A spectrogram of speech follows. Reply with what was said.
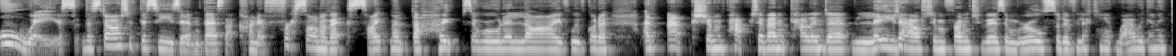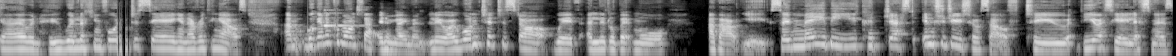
always the start of the season there's that kind of frisson of excitement the hopes are all alive. We've got a an action packed event calendar laid out in front of us and we're all sort of looking at where we're going to go and who we're looking forward to seeing and everything else. Um, we're going to come on to that in a moment. Lou i wanted to start with a little bit more about you. So maybe you could just introduce yourself to the USEA listeners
